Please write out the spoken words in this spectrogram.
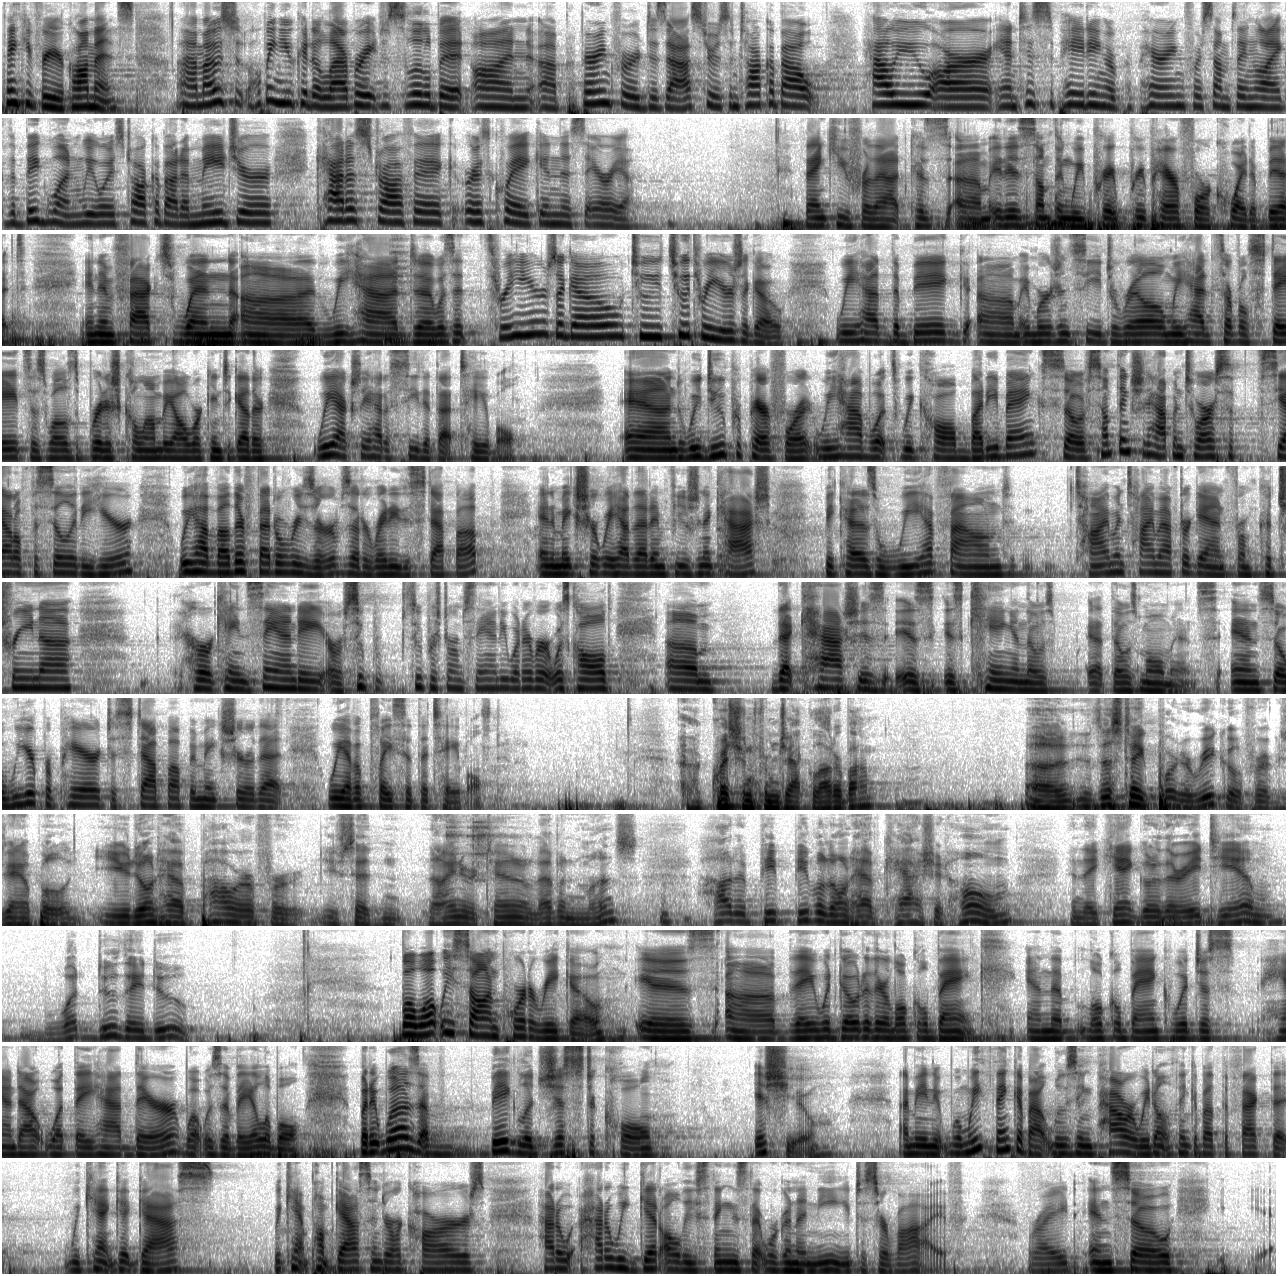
Thank you for your comments. Um, I was hoping you could elaborate just a little bit on uh, preparing for disasters and talk about how you are anticipating or preparing for something like the big one. We always talk about a major catastrophic earthquake in this area. Thank you for that, because um, it is something we pre prepare for quite a bit. And in fact, when uh, we had, uh, was it three years ago, two, two, three years ago, we had the big um, emergency drill, and we had several states as well as British Columbia all working together. We actually had a seat at that table. And we do prepare for it. We have what we call buddy banks. So if something should happen to our Seattle facility here, we have other Federal Reserves that are ready to step up and make sure we have that infusion of cash because we have found time and time after again from Katrina, Hurricane Sandy, or Super, Superstorm Sandy, whatever it was called, um, that cash is, is, is king in those, at those moments. And so we are prepared to step up and make sure that we have a place at the table. A question from Jack Lauterbach. Uh, let's take Puerto Rico, for example. You don't have power for, you said, nine or 10, 11 months. How do pe people don't have cash at home and they can't go to their ATM? What do they do? Well, what we saw in Puerto Rico is uh, they would go to their local bank, and the local bank would just hand out what they had there, what was available. But it was a big logistical issue. I mean, when we think about losing power, we don't think about the fact that we can't get gas, we can't pump gas into our cars. How do, how do we get all these things that we're going to need to survive, right? And so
